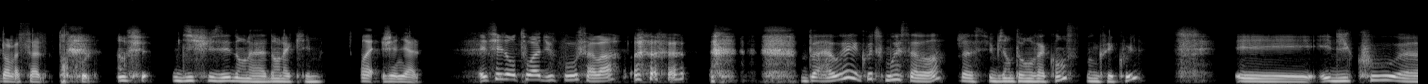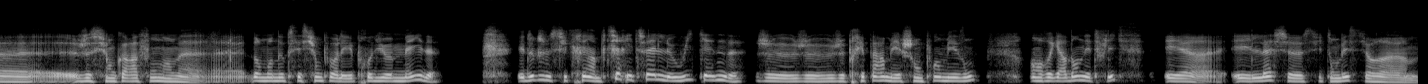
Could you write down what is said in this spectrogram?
dans la salle. Trop cool. Infu- diffusé dans la, dans la clim. Ouais, génial. Et sinon toi du coup, ça va? Bah ouais, écoute, moi ça va. Je suis bientôt en vacances, donc c'est cool. Et, et du coup, euh, je suis encore à fond dans, ma, dans mon obsession pour les produits homemade. Et donc, je me suis créé un petit rituel le week-end. Je, je- je prépare mes shampoings maison en regardant Netflix. Et, euh, et là, je suis tombée sur. euh,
